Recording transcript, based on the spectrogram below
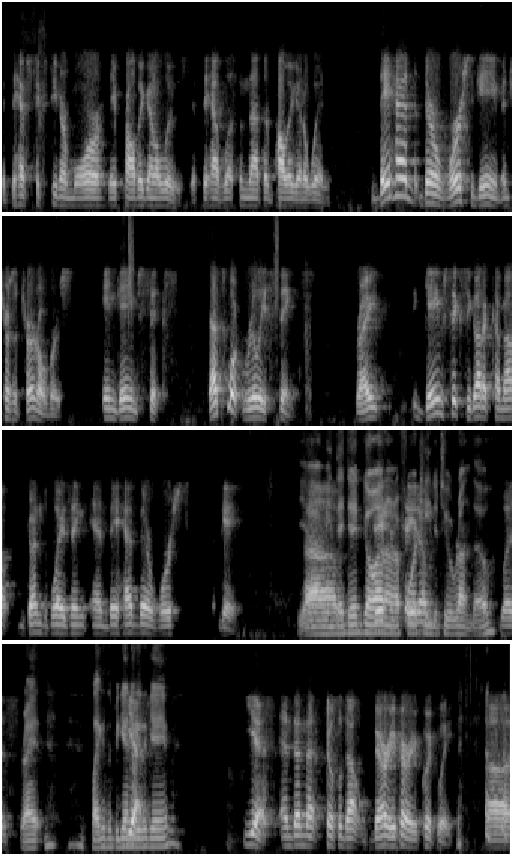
If they have 16 or more, they're probably going to lose. If they have less than that, they're probably going to win. They had their worst game in terms of turnovers in game six. That's what really stinks, right? Game six, you got to come out guns blazing, and they had their worst game. Yeah, I mean Um, they did go out on a 14 Tatum- to 2 run though, Was right? Like at the beginning of the game. Yes, and then that fizzled out very, very quickly. Uh,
